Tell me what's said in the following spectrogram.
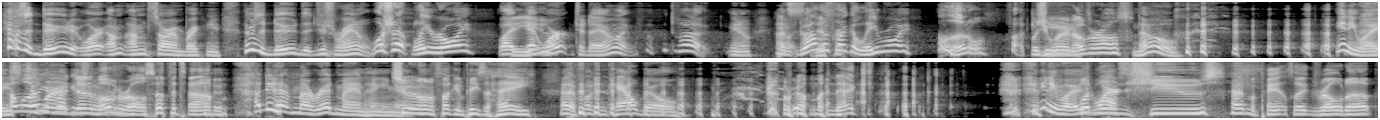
There was a dude at work. I'm I'm sorry, I'm breaking you. There's a dude that just ran. What's up, Leroy? Like at work today. I'm like, what the fuck? You know, you know, do I look like a Leroy? A little. Fuck Was you, you. wearing overalls? No. Anyways, I was wearing denim overalls at the time, I did have my red man hanging chewing out. on a fucking piece of hay I had a fucking cowbell. around my neck. Anyways, Wasn't wearing shoes. Had my pants legs rolled up.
